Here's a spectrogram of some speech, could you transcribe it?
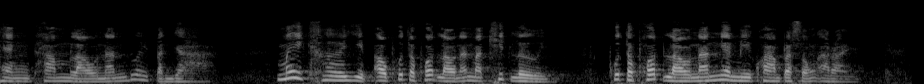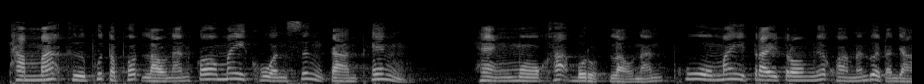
แห่งธรรมเหล่านั้นด้วยปัญญา ไม่เคยหยิบเอาพุทธพจน์เหล่านั้นมาคิดเลย พุทธพจน์เหล่านั้นเนี่ยมีความประสงค์อะไร ธรรมะคือพุทธพจน์เหล่านั้นก็ไม่ควรซึ่งการเพ่งแห่งโมฆะบุรุษเหล่านั้น ผู้ไม่ไตรตรองเนื้อความนั้นด้วยปัญญา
